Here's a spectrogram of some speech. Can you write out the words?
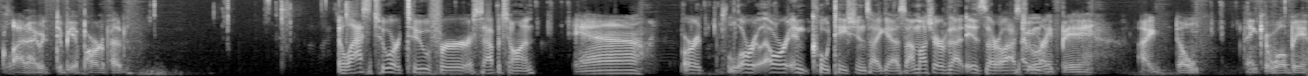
glad I would to be a part of it. The last two or two for Sabaton, Yeah, or or or in quotations, I guess. I'm not sure if that is their last it tour. might be. I don't think it will be.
